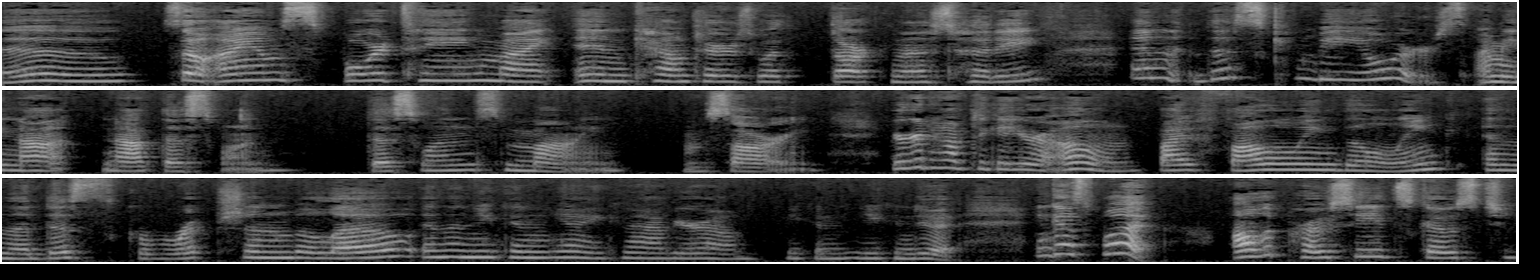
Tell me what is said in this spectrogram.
Hello. So I am sporting my Encounters with Darkness hoodie, and this can be yours. I mean, not not this one. This one's mine. I'm sorry. You're gonna have to get your own by following the link in the description below, and then you can yeah you can have your own. You can you can do it. And guess what? All the proceeds goes to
